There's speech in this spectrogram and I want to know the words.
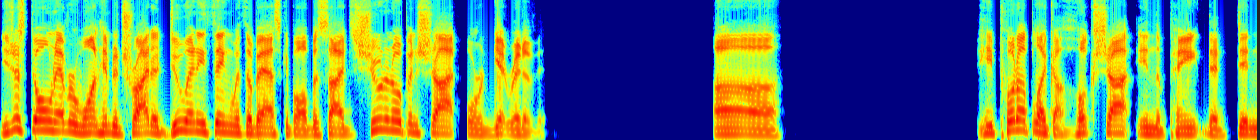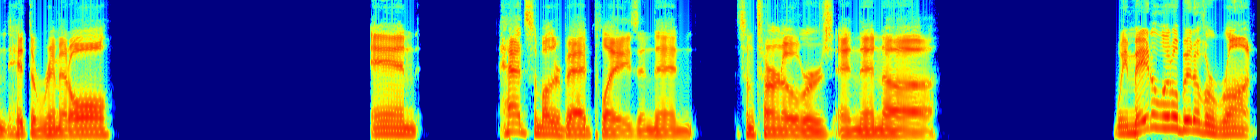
You just don't ever want him to try to do anything with the basketball besides shoot an open shot or get rid of it. Uh, he put up like a hook shot in the paint that didn't hit the rim at all. And had some other bad plays and then some turnovers. And then uh we made a little bit of a run.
